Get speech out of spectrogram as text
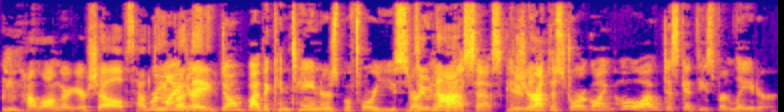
how long are your shelves? How deep are Reminder: they? Don't buy the containers before you start Do the not. process because you're not. at the store going, "Oh, I'll just get these for later."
